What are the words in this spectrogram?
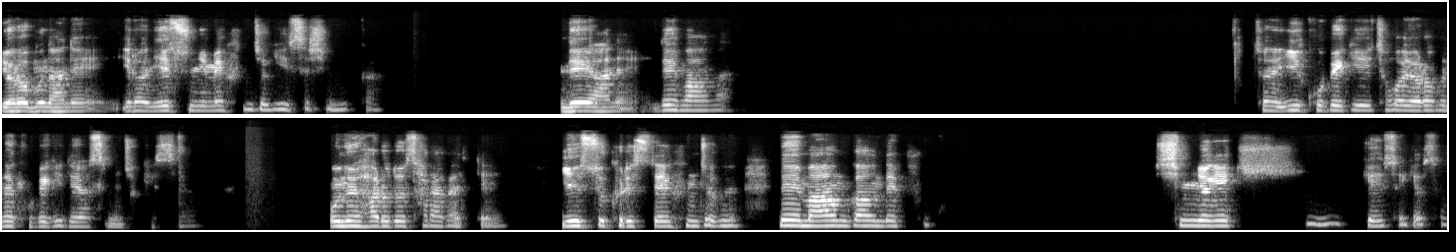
여러분 안에 이런 예수님의 흔적이 있으십니까? 내 안에, 내 마음 안에. 저는 이 고백이 저와 여러분의 고백이 되었으면 좋겠어요. 오늘 하루도 살아갈 때 예수 그리스도의 흔적을 내 마음 가운데 품고 심령에 깊게 새겨서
